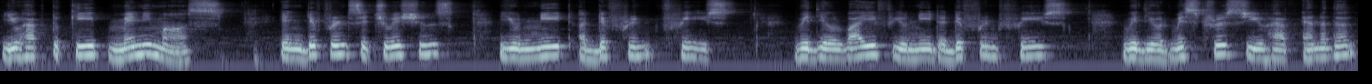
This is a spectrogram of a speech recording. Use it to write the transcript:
you have to keep many masks. In different situations, you need a different face. With your wife, you need a different face. With your mistress, you have another.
